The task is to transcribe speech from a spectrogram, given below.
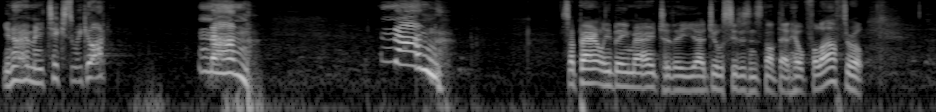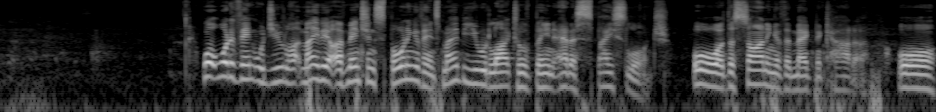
You know how many tickets we got? None! None! So apparently, being married to the uh, dual citizen is not that helpful after all. What, what event would you like? Maybe I've mentioned sporting events. Maybe you would like to have been at a space launch, or the signing of the Magna Carta, or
